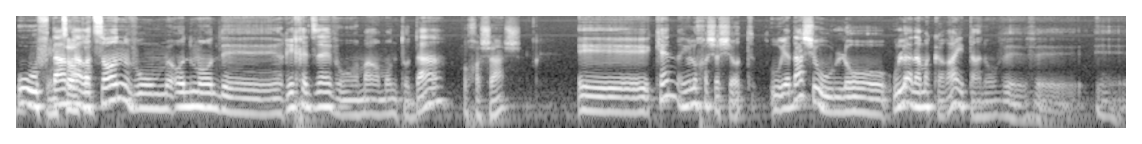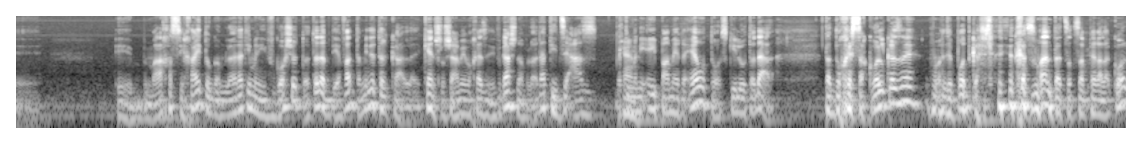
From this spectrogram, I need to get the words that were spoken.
הוא הופתע למצוא אותו? מהרצון, והוא מאוד מאוד אה, העריך את זה, והוא אמר המון תודה. הוא חשש? אה, כן, היו לו חששות. הוא ידע שהוא לא, הוא לא ידע מה קרה איתנו, ו... ו אה, אה, במהלך השיחה איתו גם לא ידעתי אם אני אפגוש אותו, אתה יודע, בדיעבד תמיד יותר קל, כן, שלושה ימים אחרי זה נפגשנו, אבל לא ידעתי את זה אז. ידעתי כן. אם אני אי פעם אראה אותו, אז כאילו, אתה יודע, אתה דוחס הכל כזה? זה פודקאסט, אין לך זמן, אתה צריך לספר על הכל.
